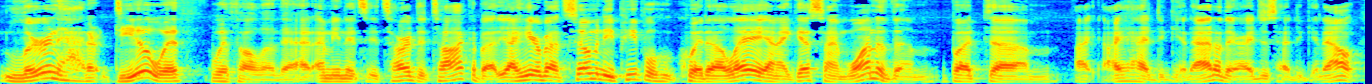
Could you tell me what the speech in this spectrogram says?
learn how to deal with with all of that. I mean, it's it's hard to talk about. I hear about so many people who quit LA, and I guess I'm one of them. But um, I, I had to get out of there. I just had to get out.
